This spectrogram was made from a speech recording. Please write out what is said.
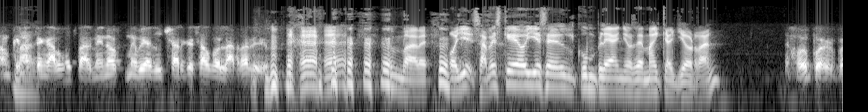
aunque Vale. no tenga voz, al menos me voy a duchar que salgo en la radio. vale. Oye, ¿sabes que hoy es el cumpleaños de Michael Jordan? Joder, pues,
